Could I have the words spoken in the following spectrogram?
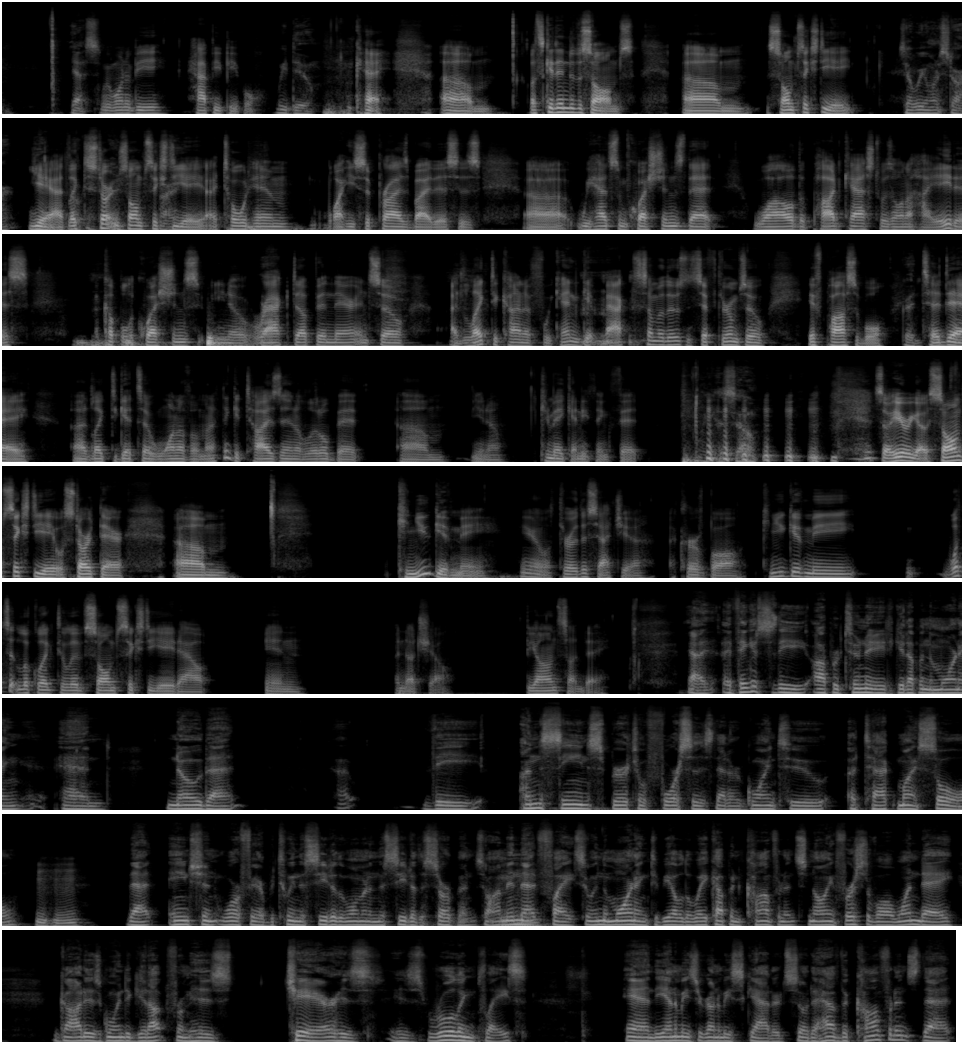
Yes, We want to be happy people. we do. Okay, um, let's get into the Psalms. Um, Psalm sixty-eight. So we want to start. Yeah, I'd like to start in. Psalm 68. I told him why he's surprised by this is uh, we had some questions that while the podcast was on a hiatus, a couple of questions, you know, racked up in there. And so I'd like to kind of, if we can, get back to some of those and sift through them. So if possible, Good. today, I'd like to get to one of them. And I think it ties in a little bit, um, you know, can make anything fit. I guess so. so here we go. Psalm 68. We'll start there. Um, can you give me, here, I'll throw this at you, a curveball. Can you give me, what's it look like to live Psalm 68 out in a nutshell? Beyond Sunday. Yeah, I- I think it's the opportunity to get up in the morning and know that uh, the unseen spiritual forces that are going to attack my soul, Mm-hmm. That ancient warfare between the seed of the woman and the seed of the serpent. So I'm in that fight. So in the morning, to be able to wake up in confidence, knowing, first of all, one day God is going to get up from his chair, his, his ruling place, and the enemies are going to be scattered. So to have the confidence that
